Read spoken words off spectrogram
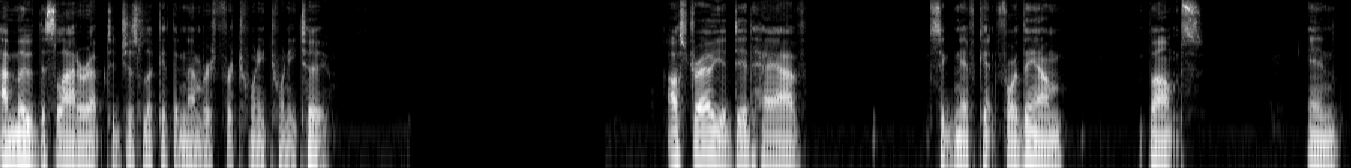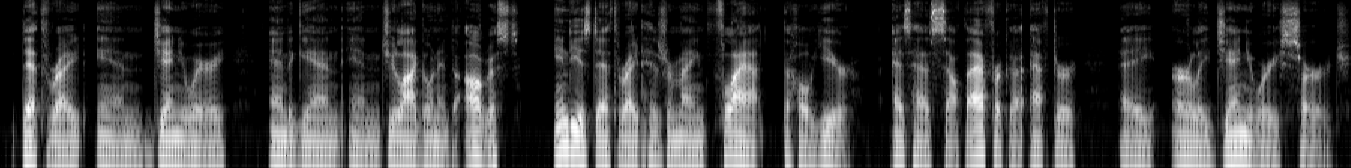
I moved the slider up to just look at the numbers for 2022. Australia did have significant for them bumps in death rate in January and again in July going into August. India's death rate has remained flat the whole year, as has South Africa after a early January surge.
